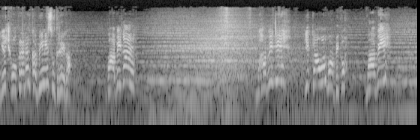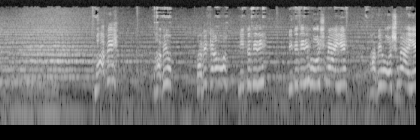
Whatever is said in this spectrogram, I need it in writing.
ये छोकरा ना कभी नहीं सुधरेगा। भाभी कहाँ है? भाभी जी ये क्या हुआ भाभी को? भाभी? भाभी? भाभी भाभी क्या हुआ? नीतू दीदी नीतू दीदी होश में आइए। भाभी होश में आइए।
